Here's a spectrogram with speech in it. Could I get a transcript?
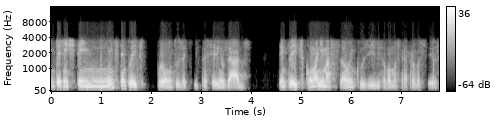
em que a gente tem muitos templates prontos aqui para serem usados, templates com animação, inclusive, que eu vou mostrar para vocês.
